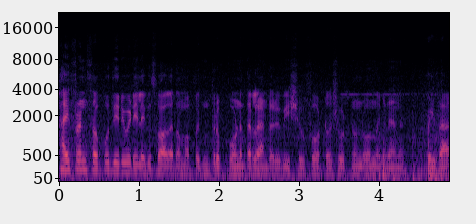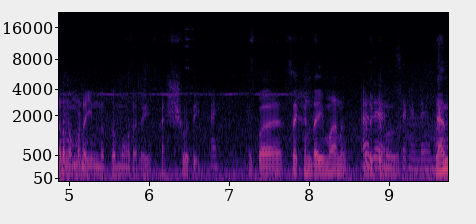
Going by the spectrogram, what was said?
ഹായ് ഫ്രണ്ട്സ് അപ്പോൾ പുതിയൊരു വീഡിയോയിലേക്ക് സ്വാഗതം. അപ്പോൾ ഇന്ന് തൃപ്പൂണിത്തറിലാണ്ട് ഒരു വിഷു ഫോട്ടോ കൊണ്ട് വന്നിരിക്കുന്നതാണ് അപ്പോൾ ഇതാണ് നമ്മുടെ ഇന്നത്തെ മോഡൽ അശ്വതി. ഇപ്പോൾ സെക്കൻഡ് ടൈമാണ് എടുക്കുന്നത്. ഞാൻ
